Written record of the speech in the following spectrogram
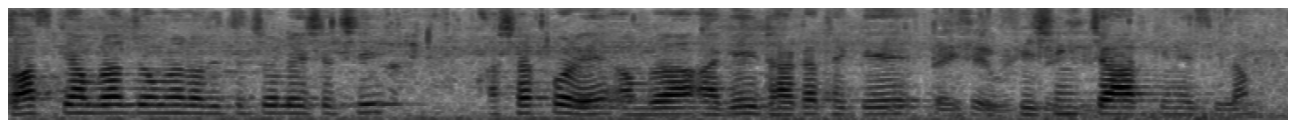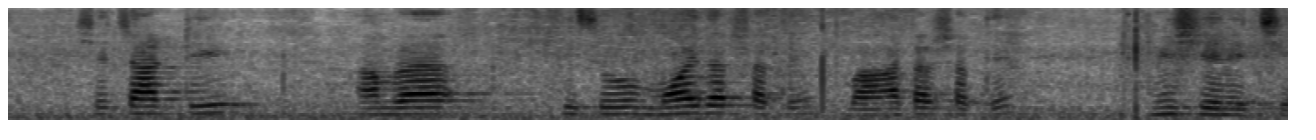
তো আজকে আমরা যমুনা নদীতে চলে এসেছি। আসার পরে আমরা আগেই ঢাকা থেকে ফিশিং চার কিনেছিলাম। সে চারটি আমরা কিছু ময়দার সাথে বা আটার সাথে মিশিয়ে নিচ্ছি।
